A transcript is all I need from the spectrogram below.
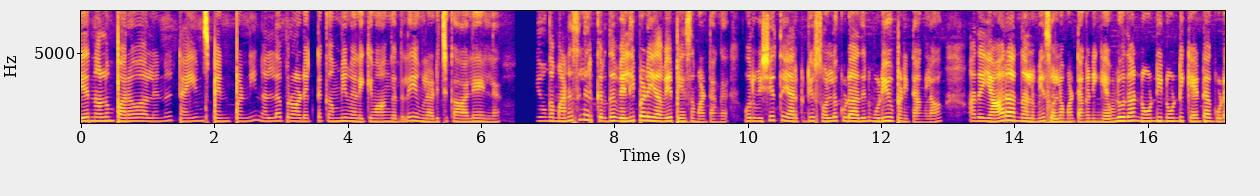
ஏறினாலும் பரவாயில்லன்னு டைம் ஸ்பெண்ட் பண்ணி நல்ல ப்ராடக்டை கம்மி விலைக்கு வாங்குறதுல இவங்களை அடிச்சுக்க ஆளே இல்லை. இவங்க மனசில் இருக்கிறத வெளிப்படையாகவே பேச மாட்டாங்க. ஒரு விஷயத்தை யாருக்கிட்டேயும் சொல்லக்கூடாதுன்னு முடிவு பண்ணிட்டாங்களா? அதை யாராக இருந்தாலுமே சொல்ல மாட்டாங்க. நீங்கள் எவ்வளோதான் நோண்டி நோண்டி கேட்டால் கூட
